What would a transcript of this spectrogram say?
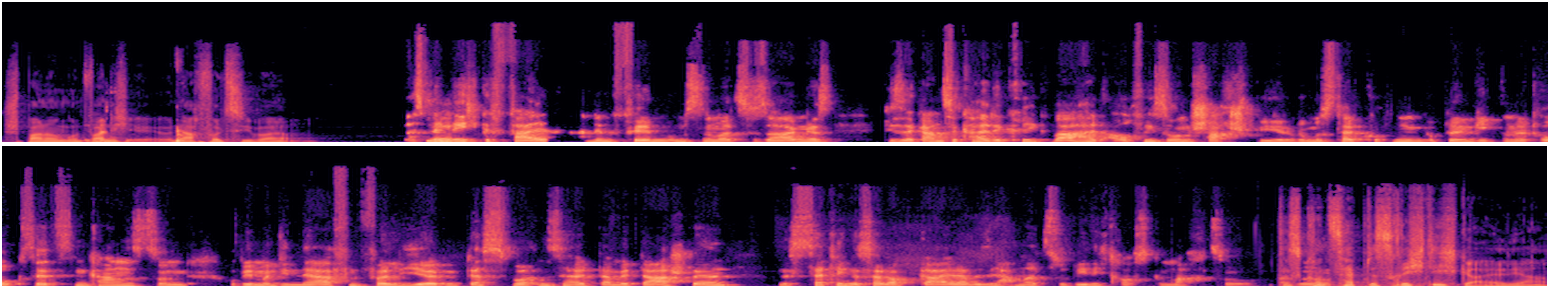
Spannung und war nicht äh, nachvollziehbar. Was mir nicht gefallen an dem Film, um es nochmal zu sagen, ist, dieser ganze Kalte Krieg war halt auch wie so ein Schachspiel. Du musst halt gucken, ob du den Gegner unter Druck setzen kannst und ob jemand die Nerven verliert. Und das wollten sie halt damit darstellen. Und das Setting ist halt auch geil, aber sie haben halt zu wenig draus gemacht. So. Das Also, Konzept ist richtig geil, ja.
